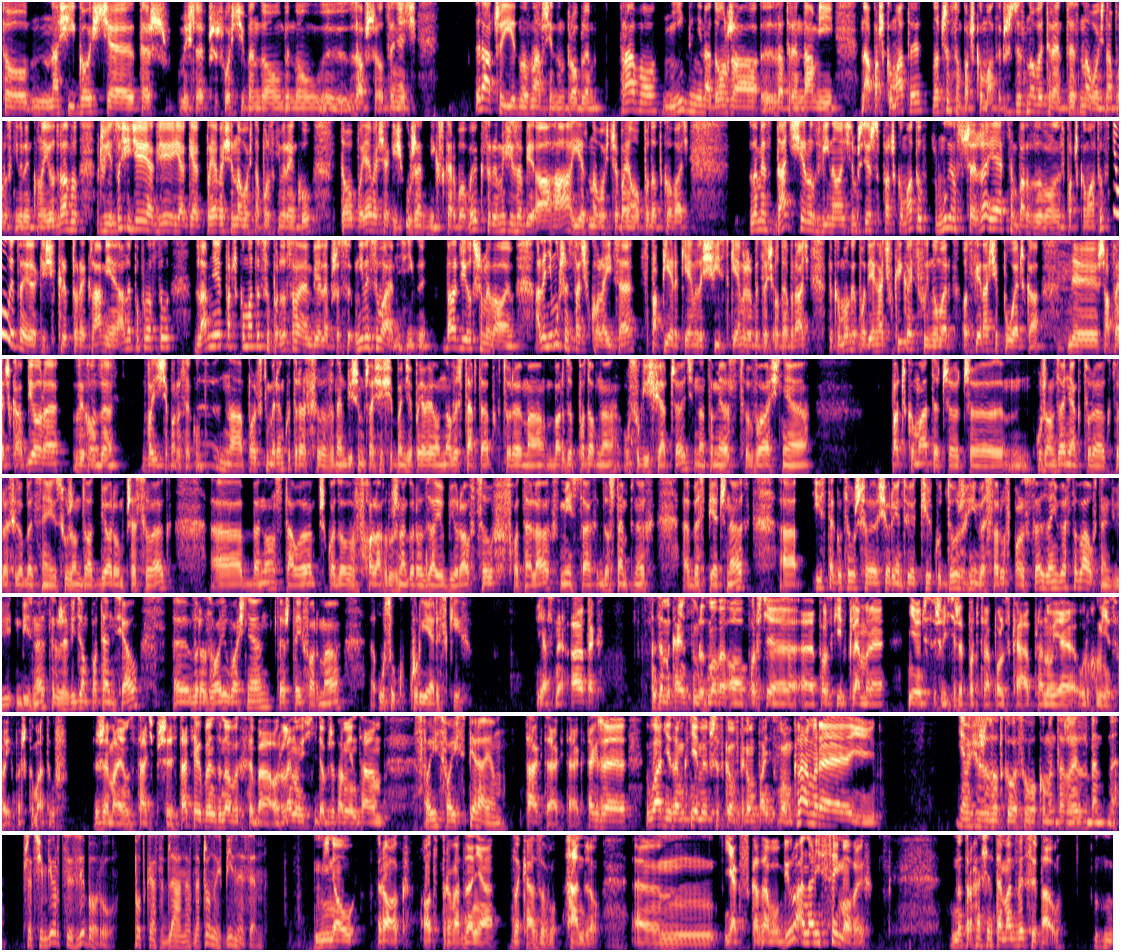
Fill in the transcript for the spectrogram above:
to nasi goście też myślę w przyszłości będą, będą y, zawsze oceniać raczej jednoznacznie ten problem. Prawo nigdy nie nadąża y, za trendami. No a paczkomaty? No czym są paczkomaty? Przecież to jest nowy trend, to jest nowość na polskim rynku. No i od razu, oczywiście co się dzieje, jak, dzieje, jak, jak pojawia się nowość na polskim rynku, to pojawia się jakiś urzędnik skarbowy, który myśli sobie, aha, jest nowość, trzeba ją opodatkować zamiast dać się rozwinąć, no przecież z paczkomatów, mówiąc szczerze, ja jestem bardzo zadowolony z paczkomatów. Nie mówię tutaj o jakiejś kryptoreklamie, ale po prostu dla mnie paczkomaty super. Dostawałem wiele nie wysyłałem nic nigdy. Bardziej otrzymywałem. Ale nie muszę stać w kolejce z papierkiem, ze świstkiem, żeby coś odebrać, tylko mogę podjechać, wklikać swój numer, otwiera się półeczka, yy, szafeczka, biorę, wychodzę. 20 parę sekund. Na polskim rynku teraz w najbliższym czasie się będzie pojawiał nowy startup, który ma bardzo podobne usługi świadczyć, natomiast właśnie paczkomaty czy, czy urządzenia, które, które w chwili obecnej służą do odbioru przesyłek, e, będą stały przykładowo w holach różnego rodzaju biurowców, w hotelach, w miejscach dostępnych, e, bezpiecznych. E, I z tego, co już się orientuje, kilku dużych inwestorów w Polsce zainwestowało w ten bi- biznes, także widzą potencjał e, w rozwoju właśnie też tej formy e, usług kurierskich. Jasne. A tak zamykając tę rozmowę o poczcie e, polskiej w klamrę, nie wiem, czy słyszeliście, że Poczta Polska planuje uruchomienie swoich paczkomatów. Że mają stać przy stacjach benzynowych, chyba Orlenu, jeśli dobrze pamiętam. Swoi swoich wspierają. Tak, tak, tak. Także ładnie zamkniemy wszystko w taką państwową klamrę i Ja myślę, że dodatkowe słowo komentarza jest zbędne. Przedsiębiorcy z wyboru. Podcast dla naznaczonych biznesem. minął rok od wprowadzenia zakazu handlu. Em, jak wskazało Biuro Analiz Sejmowych, no trochę się temat wysypał.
